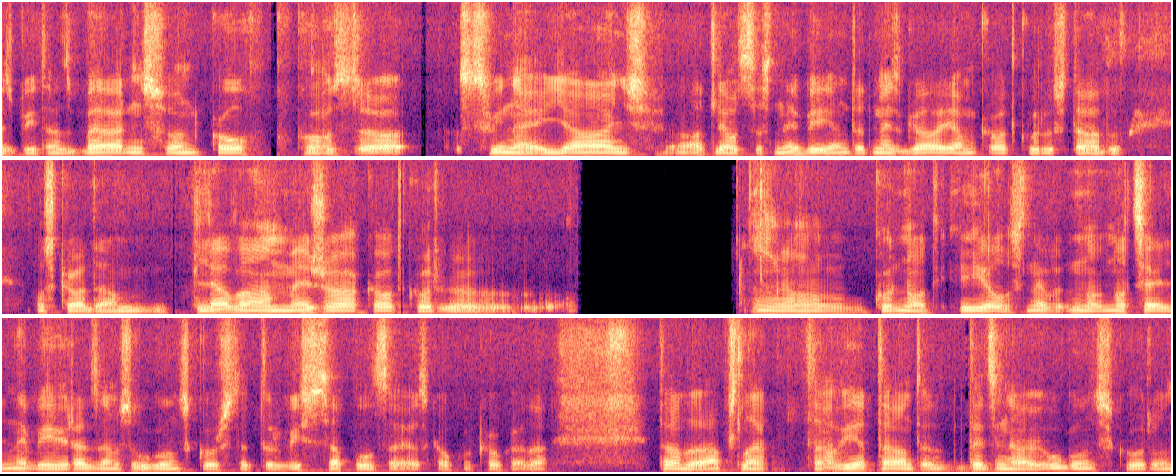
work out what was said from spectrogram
es biju tāds bērns un kolhozā svinēja Jāņus, atļauts tas nebija, un tad mēs gājām kaut kur uz tādu uz kādām pļavām, mežā kaut kur, kur no ielas, ne, no, no ceļa nebija redzams ugunskurs, tad tur viss sapulcējās kaut kur kaut kādā apslēptā vietā, un tad dedzināja ugunskuru.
